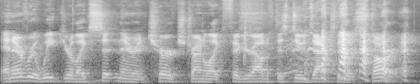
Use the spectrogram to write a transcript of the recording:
and every week you're like sitting there in church trying to like figure out if this dude's actually to start.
